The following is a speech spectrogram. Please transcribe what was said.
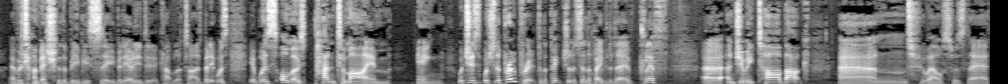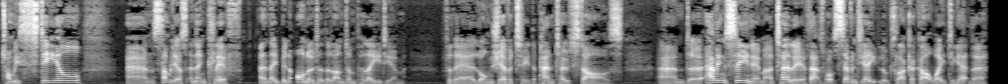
every time I mentioned the BBC, but he only did it a couple of times. But it was, it was almost pantomime Ing, which is which is appropriate for the picture that's in the paper today of Cliff uh, and Jimmy Tarbuck and who else was there? Tommy Steele and somebody else, and then Cliff, and they've been honoured at the London Palladium for their longevity, the Panto Stars. And uh, having seen him, I tell you, if that's what 78 looks like, I can't wait to get there.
